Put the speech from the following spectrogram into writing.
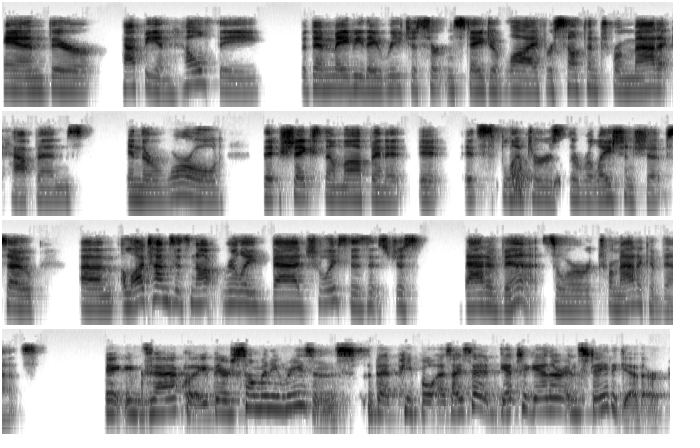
and they're happy and healthy, but then maybe they reach a certain stage of life or something traumatic happens in their world that shakes them up and it it it splinters the relationship. So um, a lot of times it's not really bad choices; it's just bad events or traumatic events. Exactly. There's so many reasons that people, as I said, get together and stay together.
